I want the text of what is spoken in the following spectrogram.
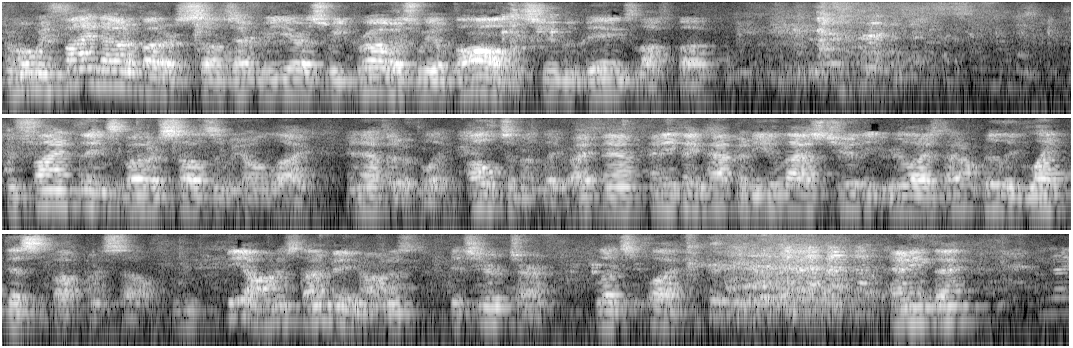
And what we find out about ourselves every year as we grow, as we evolve as human beings, Love Bug, we find things about ourselves that we don't like, inevitably, ultimately, right now. Anything happened to you last year that you realized, I don't really like this about myself? Be honest, I'm being honest. It's your turn. Let's play. Anything? I'm not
